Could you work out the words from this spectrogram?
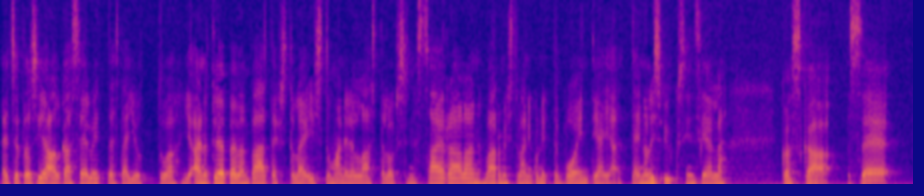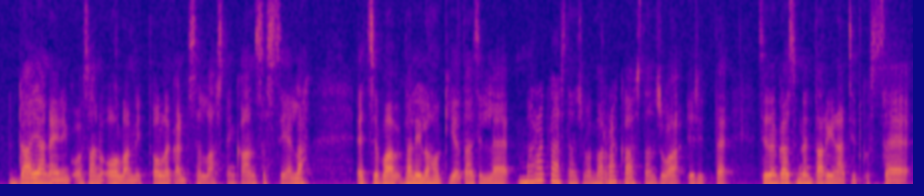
että se tosiaan alkaa selvittää sitä juttua, ja aina työpäivän päätteeksi tulee istumaan niiden lasten luokse sinne sairaalaan, varmistamaan niin niiden vointia, ja ettei ne olisi yksin siellä, koska se Diane ei niin osannut olla ollenkaan sen lasten kanssa siellä, että se vaan välillä hoki jotain silleen, mä rakastan sua, mä rakastan sua, ja sitten siitä on myös sellainen tarina, että sit kun se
